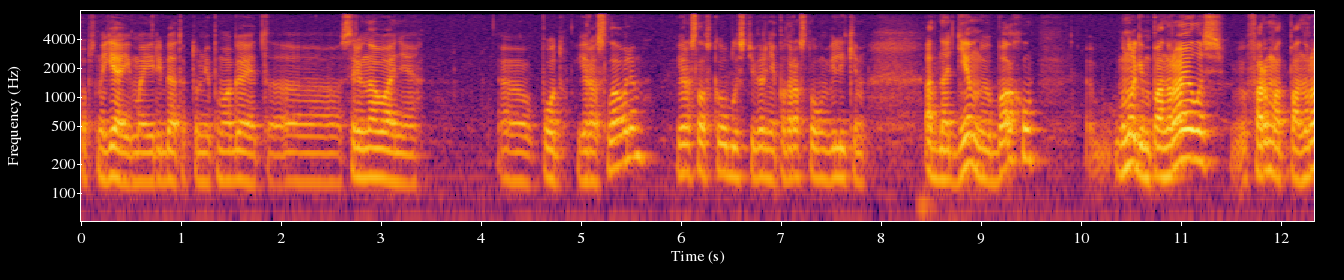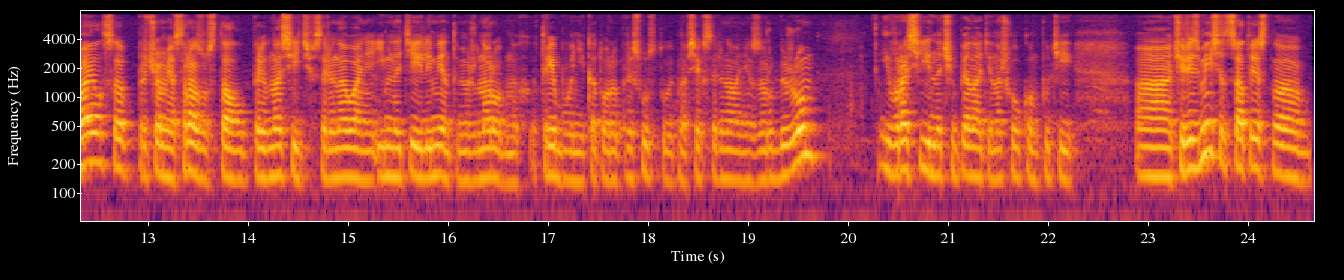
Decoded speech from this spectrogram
собственно, я и мои ребята, кто мне помогает, соревнования под Ярославлем, Ярославской области, вернее, под Ростовом Великим, однодневную баху. Многим понравилось, формат понравился, причем я сразу стал привносить в соревнования именно те элементы международных требований, которые присутствуют на всех соревнованиях за рубежом. И в России на чемпионате на шелковом пути. А, через месяц, соответственно,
